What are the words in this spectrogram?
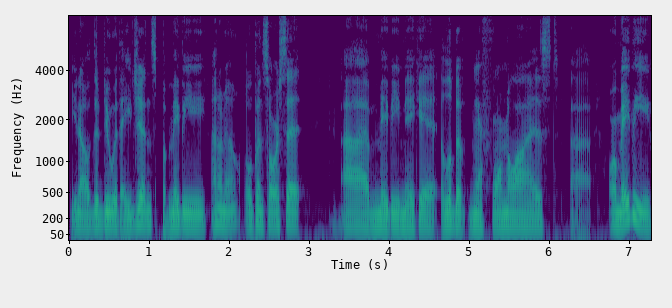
you know they do with agents, but maybe I don't know, open source it, uh, maybe make it a little bit more formalized, uh, or maybe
